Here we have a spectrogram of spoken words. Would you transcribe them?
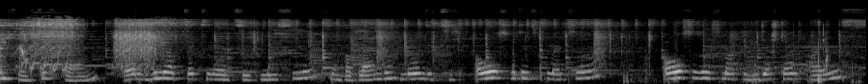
Und 50 Fan. äh, 196 Münzen, 10 verbleibende. 79 Ausrüstungsmomente, Ausrüstungsmarke Widerstand 1,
